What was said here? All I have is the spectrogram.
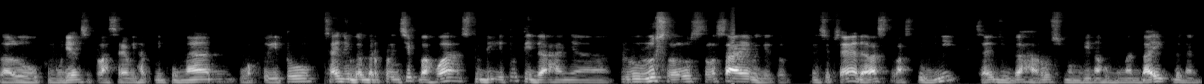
Lalu kemudian setelah saya lihat lingkungan waktu itu, saya juga berprinsip bahwa studi itu tidak hanya lulus lalu selesai begitu prinsip saya adalah setelah studi saya juga harus membina hubungan baik dengan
